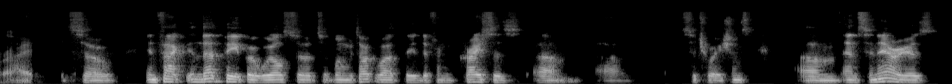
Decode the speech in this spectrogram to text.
Right. So in fact, in that paper, we also, when we talk about the different crisis um, uh, situations um, and scenarios,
